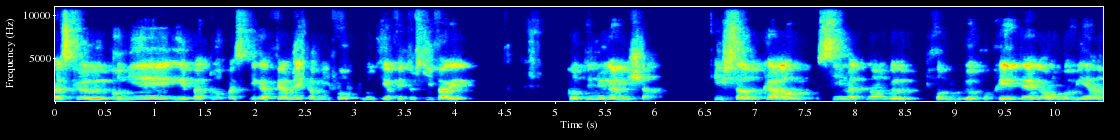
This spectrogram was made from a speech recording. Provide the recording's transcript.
Parce que le premier, il n'est pas tour parce qu'il a fermé comme il faut. Donc, il a fait tout ce qu'il fallait. Continue la Mishnah. Kishaou Karaou. Si maintenant le, propriétaire en revient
